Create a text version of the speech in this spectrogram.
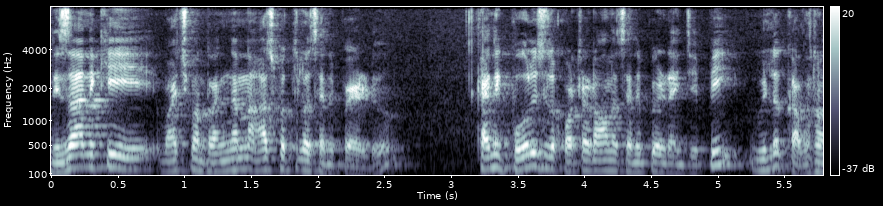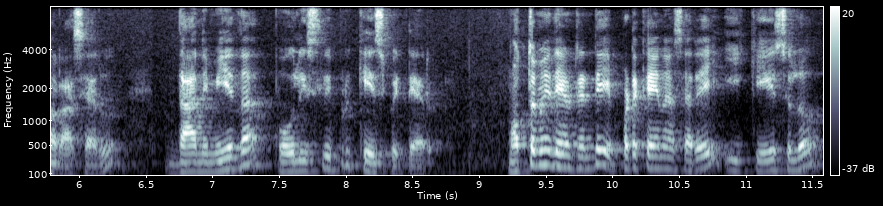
నిజానికి వాచ్మెన్ రంగన్న ఆసుపత్రిలో చనిపోయాడు. కానీ పోలీసులు కొట్టడం వల్ల చనిపోయాడు అని చెప్పి వీళ్ళు కథనం రాశారు. దాని మీద పోలీసులు ఇప్పుడు కేసు పెట్టారు. మొత్తం మీద ఏమిటంటే ఇప్పటికైనా సరే ఈ కేసులో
